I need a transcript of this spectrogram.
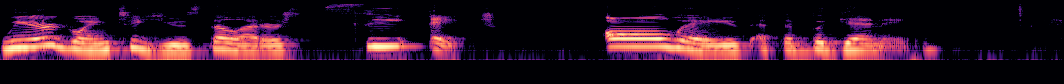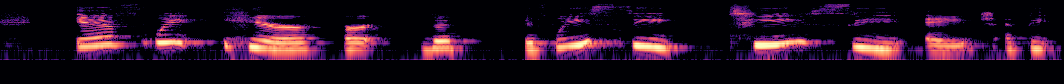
we are going to use the letters CH always at the beginning. If we hear or the if we see TCH at the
